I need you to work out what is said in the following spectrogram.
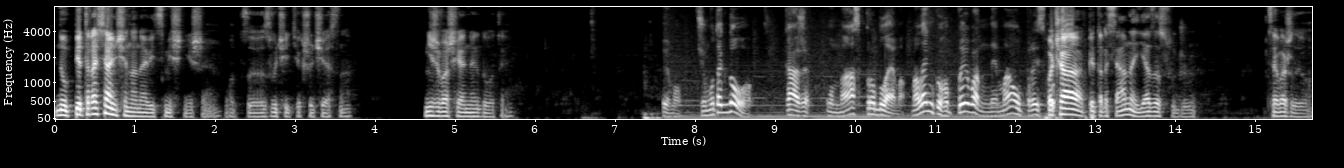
ну, Петросянщина навіть смішніше, от е, звучить, якщо чесно, ніж ваші анекдоти. Чому так довго? Каже, у нас проблема. Маленького пива нема у прейскуранті. Хоча Петросяна я засуджую. Це важливо.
